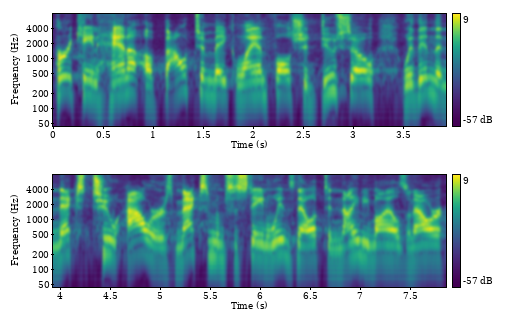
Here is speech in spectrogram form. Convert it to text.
Hurricane Hanna about to make landfall should do so within the next two hours. Maximum sustained winds now up to 90 miles an hour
